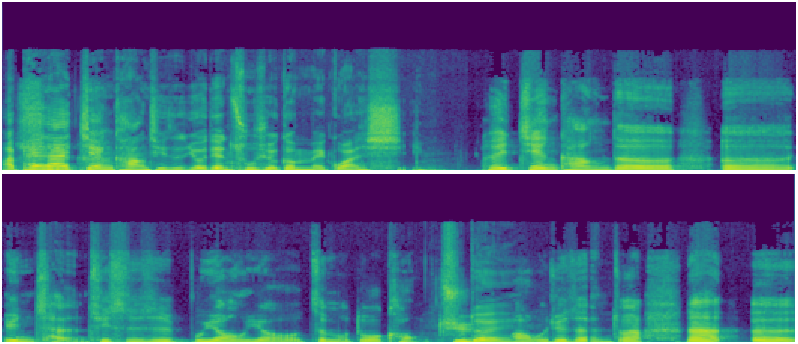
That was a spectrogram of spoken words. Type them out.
啊，胚胎健康其实有点出血根本没关系。所以健康的呃孕程其实是不用有这么多恐惧，对啊，我觉得这很重要。那呃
